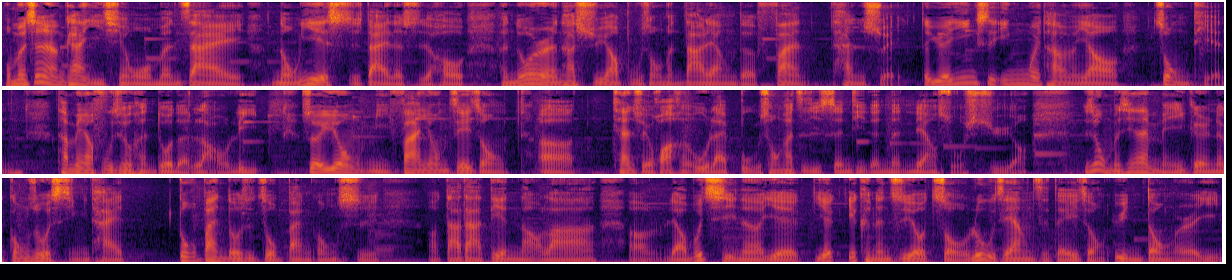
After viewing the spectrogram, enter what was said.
我们想想看，以前我们在农业时代的时候，很多人他需要补充很大量的饭碳水的原因，是因为他们要种田，他们要付出很多的劳力，所以用米饭用这种呃。碳水化合物来补充他自己身体的能量所需哦。其实我们现在每一个人的工作形态多半都是坐办公室哦，打打电脑啦，哦，了不起呢，也也也可能只有走路这样子的一种运动而已。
